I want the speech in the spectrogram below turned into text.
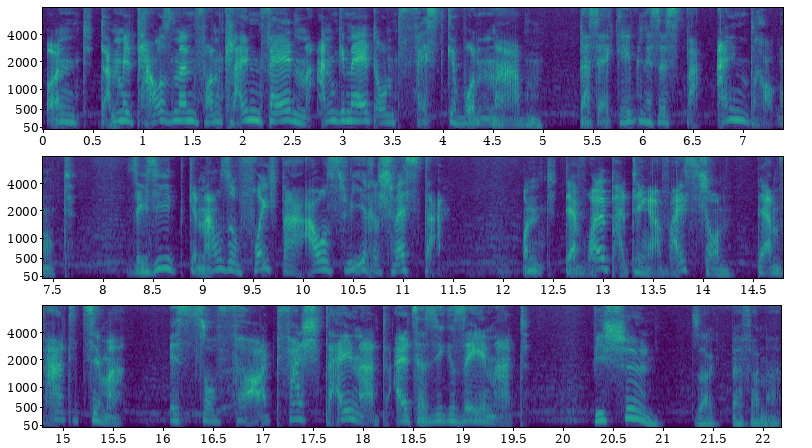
und dann mit tausenden von kleinen Fäden angenäht und festgebunden haben. Das Ergebnis ist beeindruckend. Sie sieht genauso furchtbar aus wie ihre Schwester. Und der Wolpertinger weiß schon, der im Wartezimmer, ist sofort versteinert, als er sie gesehen hat. Wie schön, sagt Befana.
